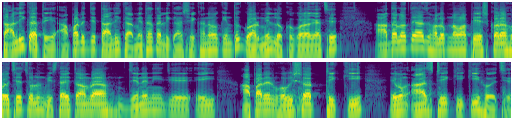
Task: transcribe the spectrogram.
তালিকাতে, আপারের যে তালিকা, মেধা তালিকা, সেখানেও কিন্তু গরমিল লক্ষ্য করা গেছে। আদালতে আজ হলফনামা পেশ করা হয়েছে। চলুন বিস্তারিত আমরা জেনে নিই যে এই আপারের ভবিষ্যৎ ঠিক কী এবং আজ ঠিক কী কী হয়েছে।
